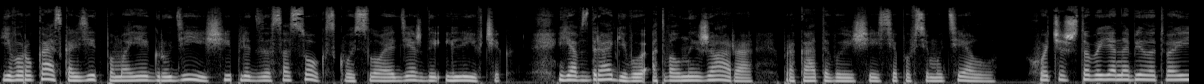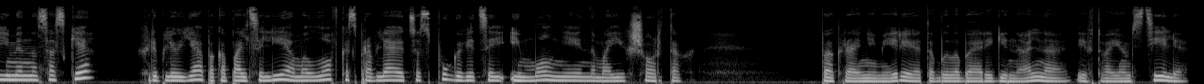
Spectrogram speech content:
Его рука скользит по моей груди и щиплет за сосок сквозь слой одежды и лифчик. Я вздрагиваю от волны жара, прокатывающейся по всему телу. «Хочешь, чтобы я набила твое имя на соске?» Хриплю я, пока пальцы Лиама ловко справляются с пуговицей и молнией на моих шортах. По крайней мере, это было бы оригинально и в твоем стиле.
